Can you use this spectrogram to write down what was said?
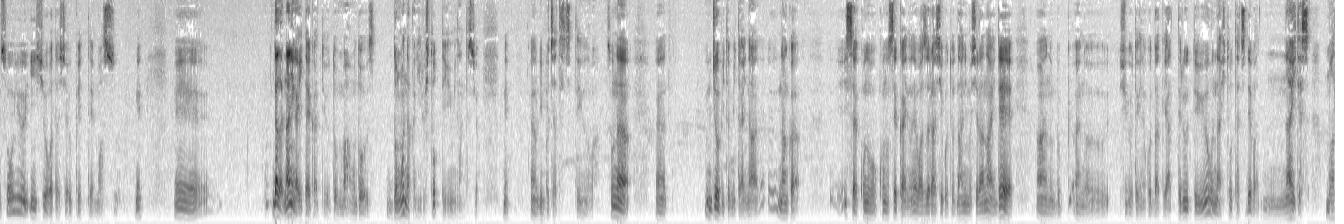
そういう印象を私は受けてます。えーだから何が言いたいかというとまあ本当ど真ん中にいる人っていう意味なんですよ。ね、あのリンポチャたちっていうのは。そんな運上人みたいななんか一切このこの世界のね煩わしいこと何も知らないであのあの修行的なことだけやってるっていうような人たちではないです。全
